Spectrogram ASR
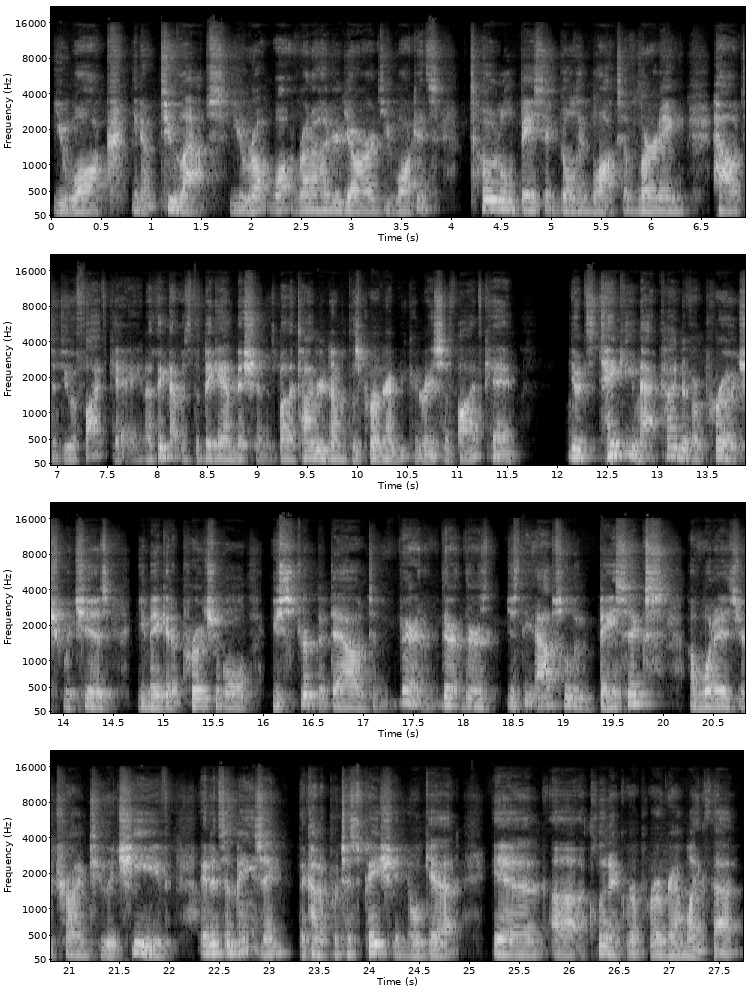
you walk, you know, two laps. You run, run 100 yards, you walk. It's total basic building blocks of learning how to do a 5K. And I think that was the big ambition is by the time you're done with this program, you can race a 5K. You know, it's taking that kind of approach, which is you make it approachable, you strip it down to very there, there's just the absolute basics of what it is you're trying to achieve. And it's amazing the kind of participation you'll get in uh, a clinic or a program like that.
